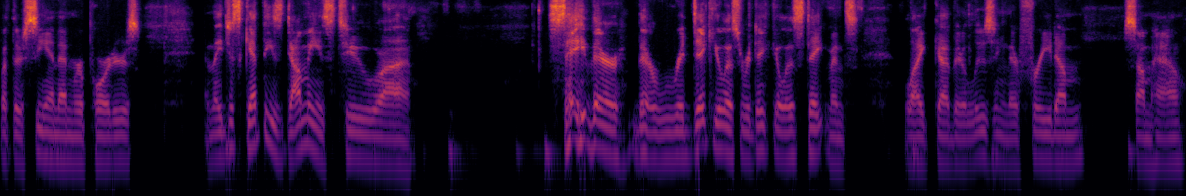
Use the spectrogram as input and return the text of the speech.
but they're CNN reporters, and they just get these dummies to uh, say their their ridiculous, ridiculous statements, like uh, they're losing their freedom somehow.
